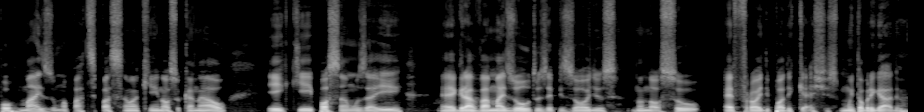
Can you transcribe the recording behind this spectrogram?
por mais uma participação aqui em nosso canal e que possamos aí é, gravar mais outros episódios no nosso É Freud Podcasts. Muito obrigado.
